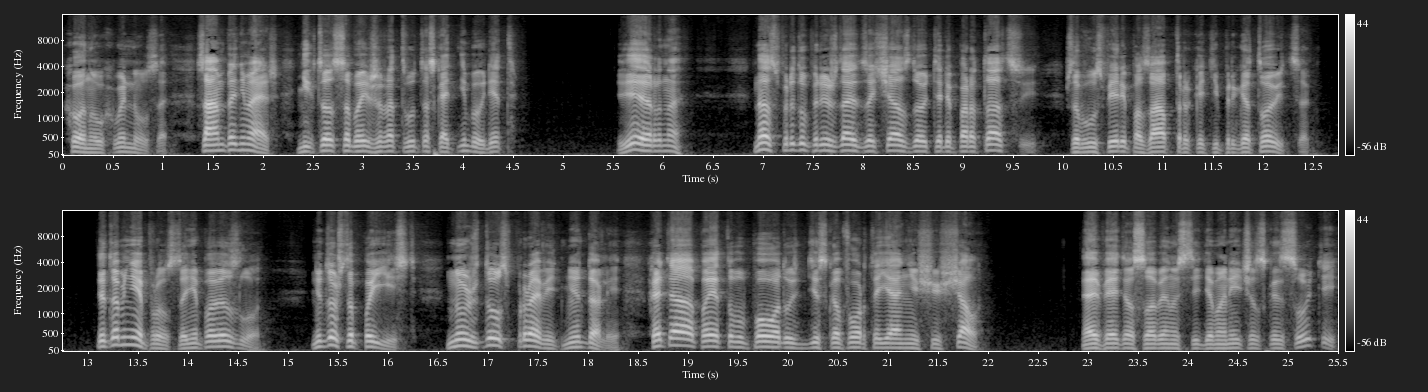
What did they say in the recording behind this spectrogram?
Хона ухмыльнулся. «Сам понимаешь, никто с собой жратву таскать не будет». «Верно. Нас предупреждают за час до телепортации, чтобы успели позавтракать и приготовиться. Это мне просто не повезло. Не то что поесть, нужду справить не дали, хотя по этому поводу дискомфорта я не ощущал. Опять особенности демонической сути?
